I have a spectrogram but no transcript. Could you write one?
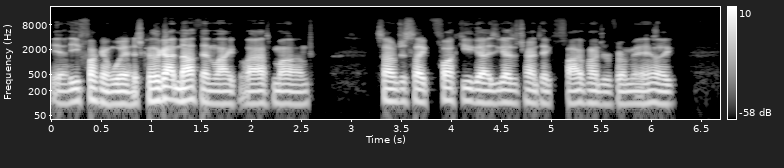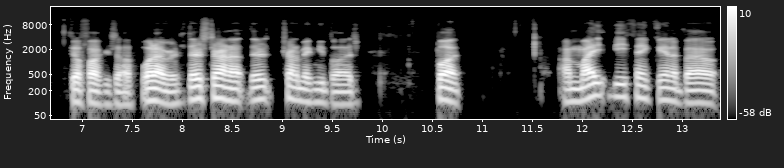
yeah, you fucking wish, because I got nothing like last month. So I'm just like, fuck you guys. You guys are trying to take 500 from me. Like, go fuck yourself. Whatever. They're trying to they're trying to make me budge. But I might be thinking about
